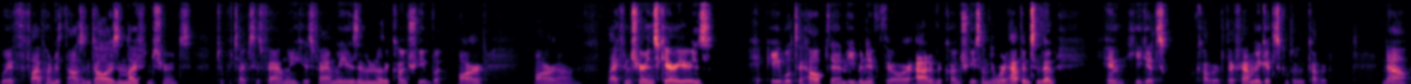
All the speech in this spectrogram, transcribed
with $500,000 in life insurance to protect his family. His family is in another country, but our our um, life insurance carrier is able to help them even if they are out of the country, something were to happen to them. Him, he gets covered. Their family gets completely covered. Now,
